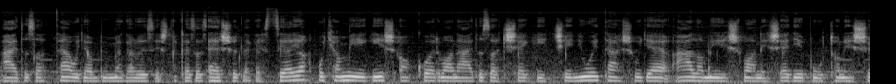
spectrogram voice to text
áldozattá, ugye a bűnmegelőzésnek ez az elsődleges célja. Hogyha mégis, akkor van áldozat segítségnyújtás, ugye állami is van, és egyéb úton is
